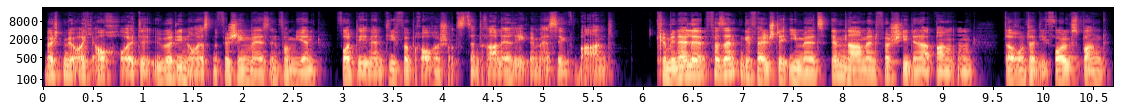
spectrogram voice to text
möchten wir euch auch heute über die neuesten Phishing-Mails informieren, vor denen die Verbraucherschutzzentrale regelmäßig warnt. Kriminelle versenden gefälschte E-Mails im Namen verschiedener Banken, darunter die Volksbank,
